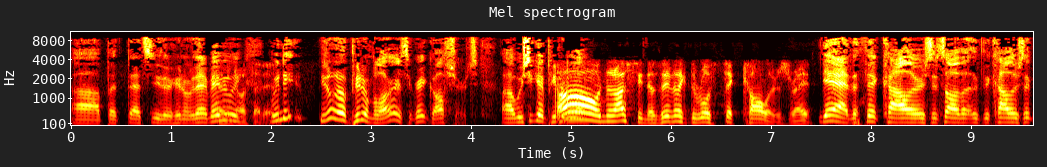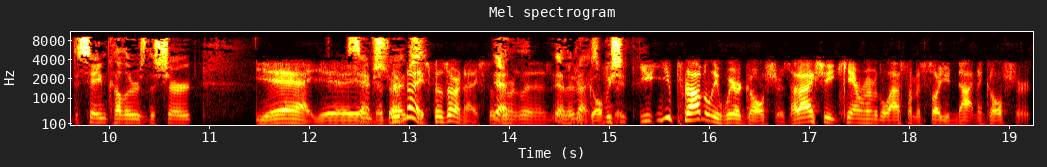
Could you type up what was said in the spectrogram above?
uh, but that's neither here nor there. Maybe don't we, know what that is. we need. You don't know Peter Millar? It's a great golf shirts. Uh, we should get Peter. Millar. Oh no, I've seen those. They have like the real thick collars, right? Yeah, the thick collars. It's all the, the collars like the same color as the shirt. Yeah, yeah, yeah. Same They're, they're nice. Those are nice. Those Yeah, are, uh, yeah, they're nice. Golf We shirts. should- You, you predominantly wear golf shirts. I actually can't remember the last time I saw you not in a golf shirt.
